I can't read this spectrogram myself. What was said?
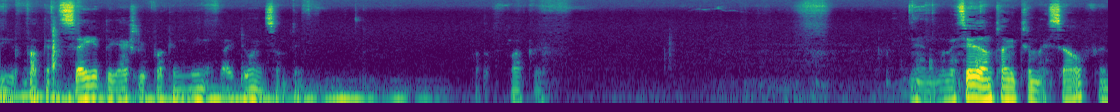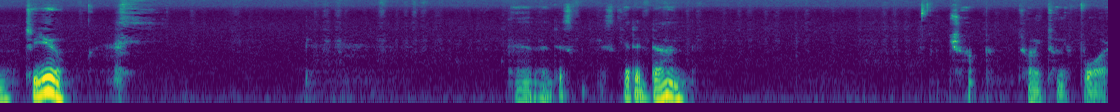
Do you fucking say it? Do you actually fucking mean it by doing something? Motherfucker. And when I say that, I'm talking to myself and to you. And just, just get it done. Trump 2024.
